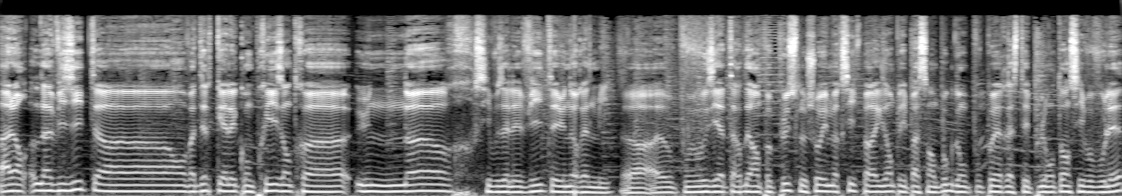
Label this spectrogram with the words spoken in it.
Alors la visite, euh, on va dire qu'elle est comprise entre euh, une heure si vous allez vite et une heure et demie. Vous pouvez vous y attarder un peu plus. Le show immersif par exemple, il passe en boucle, donc vous pouvez rester plus longtemps si vous voulez.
